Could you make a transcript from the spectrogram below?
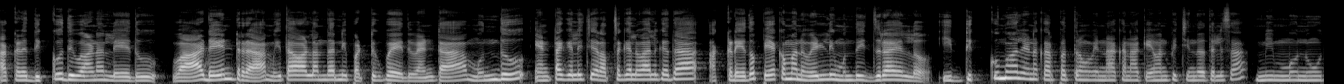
అక్కడ దిక్కు దివాణం లేదు. వాడేంట్రా మిగతా వాళ్ళందరినీ పట్టుకుపోయేది వెంట? ముందు ఎంట గెలిచి రచ్చ గెలవాలి కదా అక్కడేదో పీకమని వెళ్ళి ముందు ఇజ్రాయెల్లో. ఈ దిక్కుమాలిన కర్పత్రం విన్నాక నాకేమనిపించిందో తెలుసా? మిమ్మును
